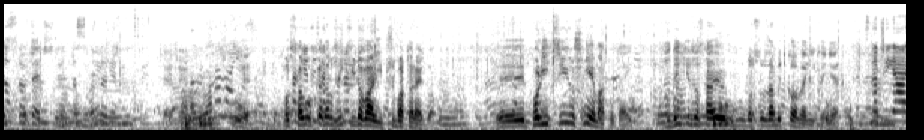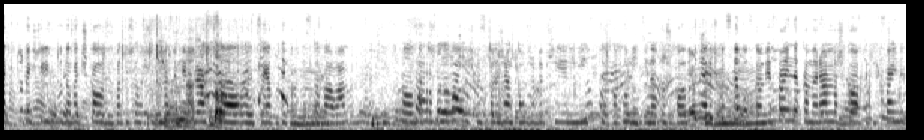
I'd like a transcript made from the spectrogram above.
Bezskutecznie. Mówię, podstawówkę nam zlikwidowali przy Batorego. Yy, policji już nie ma tutaj. Budynki zostały, bo są zabytkowe niby, nie? Znaczy jak tutaj chcieli wybudować szkołę w 2017 pierwszy raz, co, co ja tutaj protestowałam, to zaproponowałyśmy z koleżanką, żeby przyjęli miejsce po policji na tą szkołę, bo to miała być podstawówka. Mówię, fajna, kameralna szkoła w takich fajnych,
